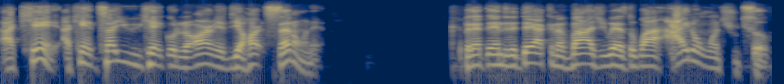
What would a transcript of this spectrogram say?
I can't. I can't tell you you can't go to the army if your heart's set on it. But at the end of the day, I can advise you as to why I don't want you to.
